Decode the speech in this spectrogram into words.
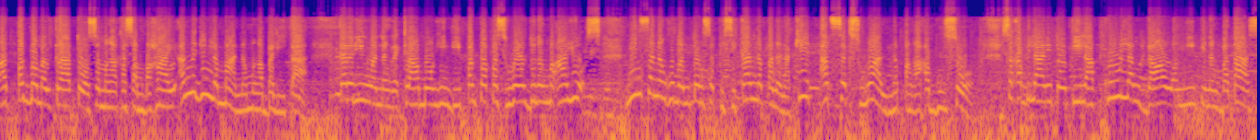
at pagmamaltrato sa mga kasambahay ang naging laman ng mga balita. Karaniwan ng reklamo ang hindi pagpapasweldo ng maayos. Minsan ang humantong sa pisikal na pananakit at sexual na pang-aabuso. Sa kabila nito, tila kulang daw ang ngipin ng batas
